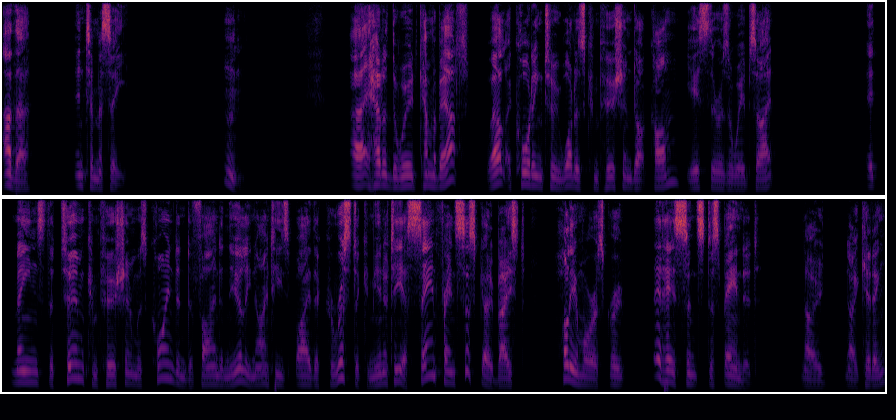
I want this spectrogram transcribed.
other intimacy. Hmm. Uh, how did the word come about? Well, according to whatiscompersion.com, yes, there is a website, it means the term compersion was coined and defined in the early 90s by the Kerista community, a San Francisco based polyamorous group that has since disbanded. No, no kidding.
